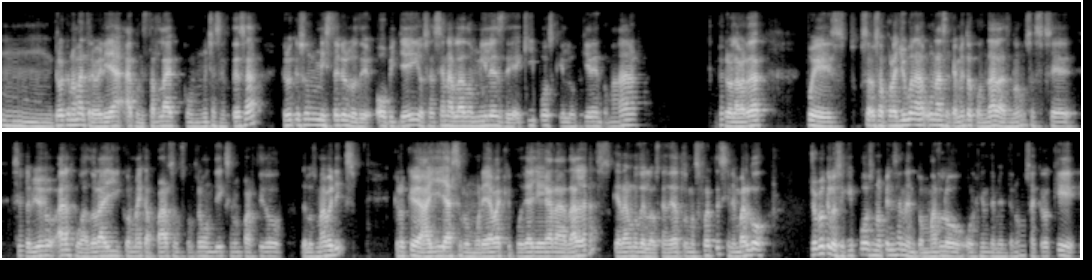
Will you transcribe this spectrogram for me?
mm, creo que no me atrevería a contestarla con mucha certeza. Creo que es un misterio lo de OBJ, o sea, se han hablado miles de equipos que lo quieren tomar, pero la verdad, pues, o sea, por ahí hubo un acercamiento con Dallas, ¿no? O sea, se, se le vio al jugador ahí con Micah Parsons, con Trevon Dix en un partido de los Mavericks. Creo que ahí ya se rumoreaba que podía llegar a Dallas, que era uno de los candidatos más fuertes. Sin embargo, yo creo que los equipos no piensan en tomarlo urgentemente, ¿no? O sea, creo que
